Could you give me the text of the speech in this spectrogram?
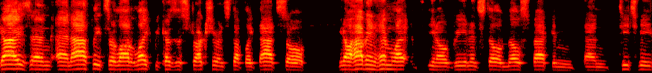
guys and and athletes are a lot alike because of the structure and stuff like that. So, you know, having him like you know, being in still a mill spec and and teach me a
